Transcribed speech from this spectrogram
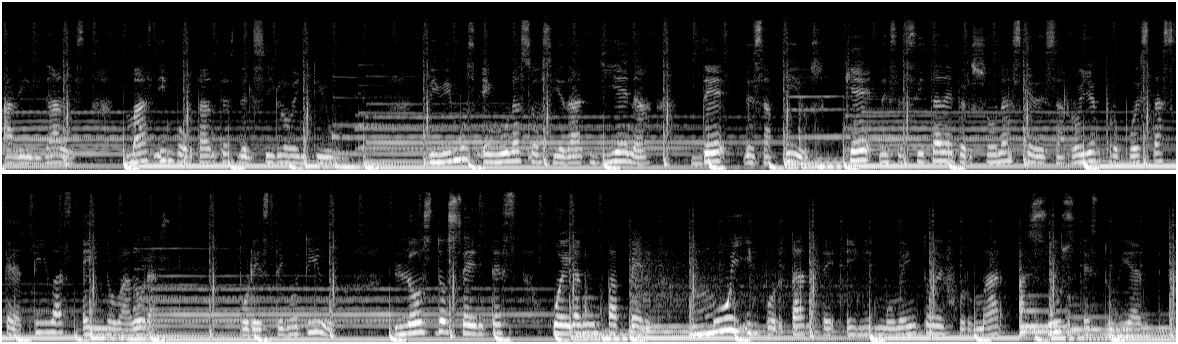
habilidades más importantes del siglo XXI. Vivimos en una sociedad llena de desafíos que necesita de personas que desarrollen propuestas creativas e innovadoras. Por este motivo, los docentes juegan un papel muy importante en el momento de formar a sus estudiantes,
